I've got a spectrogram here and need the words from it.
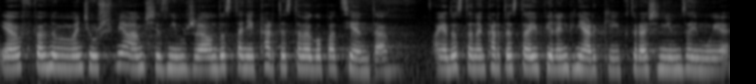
Ja w pewnym momencie już śmiałam się z nim, że on dostanie kartę stałego pacjenta, a ja dostanę kartę stałej pielęgniarki, która się nim zajmuje.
